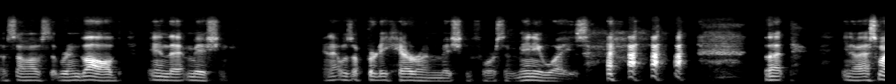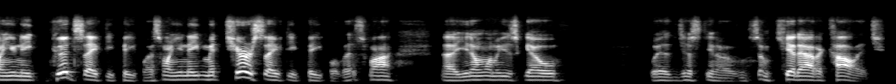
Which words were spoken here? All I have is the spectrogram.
of some of us that were involved in that mission. And that was a pretty harrowing mission for us in many ways. but, you know, that's why you need good safety people. That's why you need mature safety people. That's why uh, you don't want to just go with just, you know, some kid out of college,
